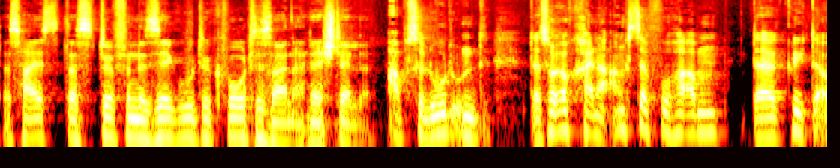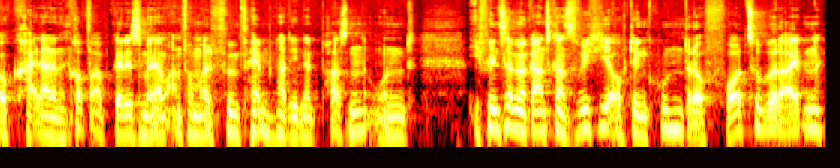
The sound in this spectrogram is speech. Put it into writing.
Das heißt, das dürfte eine sehr gute Quote sein an der Stelle. Absolut. Und da soll auch keine Angst davor haben. Da kriegt auch keiner den Kopf abgerissen, wenn er am Anfang mal fünf Hemden hat, die nicht passen. Und ich finde es immer ganz, ganz wichtig, auch den Kunden darauf vorzubereiten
